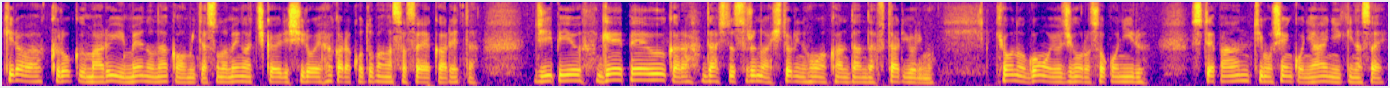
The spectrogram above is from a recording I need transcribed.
キラは黒く丸い目の中を見た。その目が近寄り白い歯から言葉が囁かれた。GPU、ゲーペーウーから脱出するのは一人の方が簡単だ。二人よりも。今日の午後4時頃そこにいる。ステパン・ティモシェンコに会いに行きなさい。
